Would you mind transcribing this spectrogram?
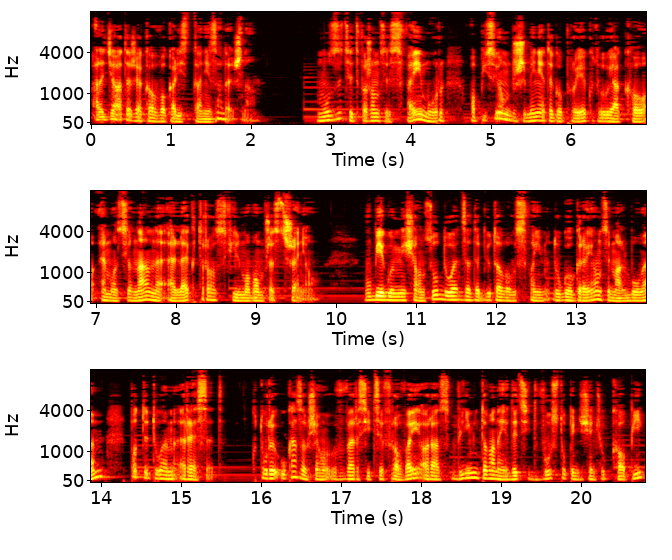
ale działa też jako wokalistka niezależna. Muzycy tworzący Sweymur opisują brzmienie tego projektu jako emocjonalne elektro z filmową przestrzenią. W ubiegłym miesiącu duet zadebiutował swoim długogrającym albumem pod tytułem Reset, który ukazał się w wersji cyfrowej oraz w limitowanej edycji 250 kopii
